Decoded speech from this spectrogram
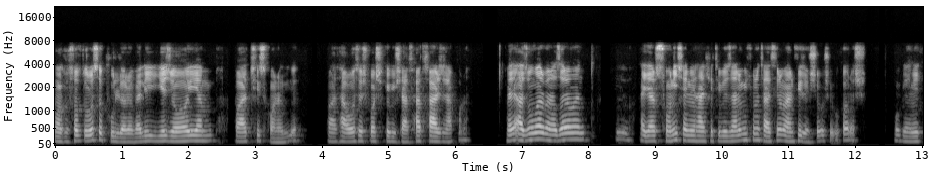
مایکروسافت درست پول داره ولی یه جاهایی هم باید چیز کنه دیگه. باید حواسش باشه که بیش از حد خرج نکنه. ولی از اون ور به نظر من اگر سونی چنین حرکتی بزنه می‌تونه تاثیر منفی داشته باشه رو کارش. خب یعنی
